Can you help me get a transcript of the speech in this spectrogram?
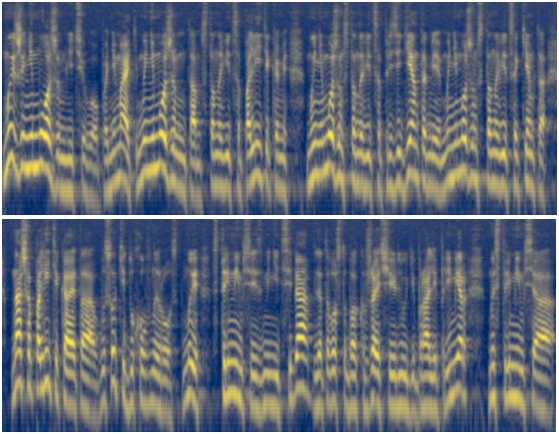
Мы же не можем ничего, понимаете? Мы не можем там становиться политиками, мы не можем становиться президентами, мы не можем становиться кем-то. Наша политика это высокий духовный рост. Мы стремимся изменить себя для того, чтобы окружающие люди брали пример. Мы стремимся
